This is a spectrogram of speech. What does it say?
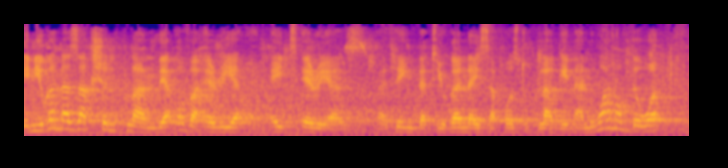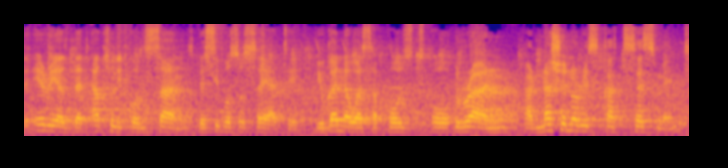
In Uganda's action plan, there are over area, eight areas I think that Uganda is supposed to plug in, and one of the, the areas that actually concerns the civil society, Uganda was supposed to run a national risk assessment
